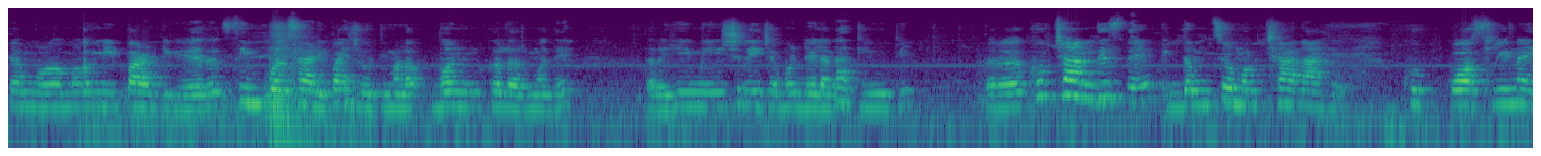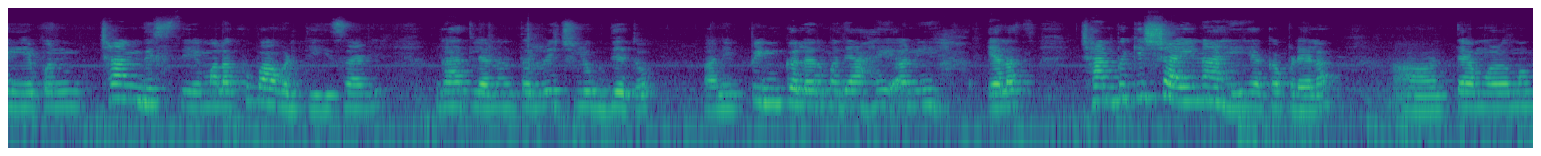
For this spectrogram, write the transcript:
त्यामुळं मग मी पार्टी वेअर सिंपल साडी पाहिजे होती मला वन कलरमध्ये तर ही मी श्रीच्या बड्डेला घातली होती. तर खूप छान दिसते एकदम चमक छान आहे. खूप कॉस्टली नाही आहे पण छान दिसते. मला खूप आवडते ही साडी. घातल्यानंतर रिच लुक देतो. आणि पिंक कलरमध्ये आहे आणि याला छानपैकी शाईन आहे ह्या कपड्याला. त्यामुळं मग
